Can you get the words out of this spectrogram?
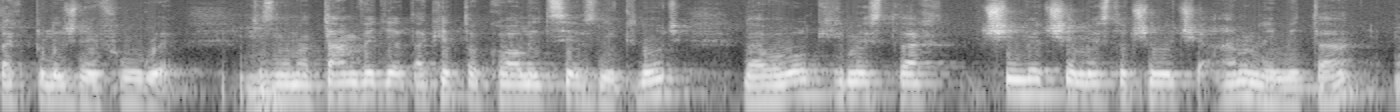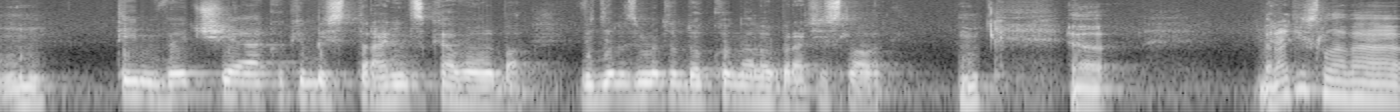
tak príliš nefunguje. Mm. To znamená, tam vedia takéto koalície vzniknúť. No a vo veľkých mestách, čím väčšie mesto, čím väčšia anonimita, mm. tým väčšia ako keby stranická voľba. Videli sme to dokonale v Bratislave. Mm. Bratislava,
